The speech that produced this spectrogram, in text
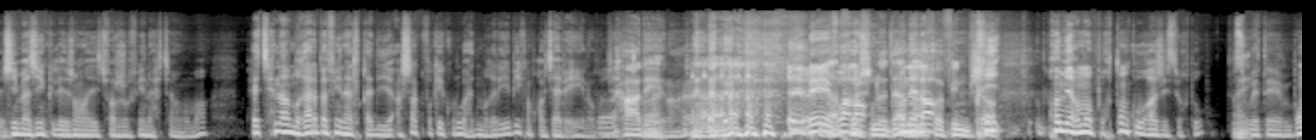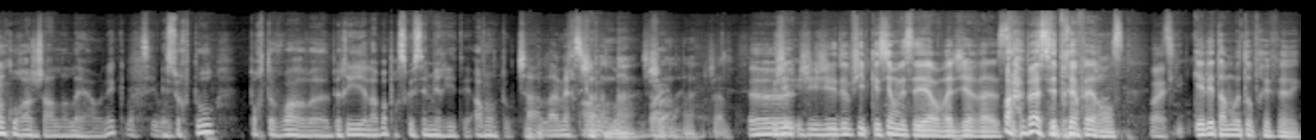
J'imagine que les gens يتفرجوا فينا حتى هما. حيت حنا المغاربه فينا هذه القضيه اشاك فوا كيكون واحد مغربي كنبقاو تابعينه حاضرين مي فوالا on est là premièrement pour t'encourager surtout te souhaiter un bon courage inchallah الله يعاونك et surtout pour te voir euh, briller là-bas parce que c'est mérité avant tout. Inch'Allah, merci beaucoup. Euh, j'ai deux petites questions, mais c'est, on va dire, euh, c'est préférence. Quelle est ta moto préférée?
